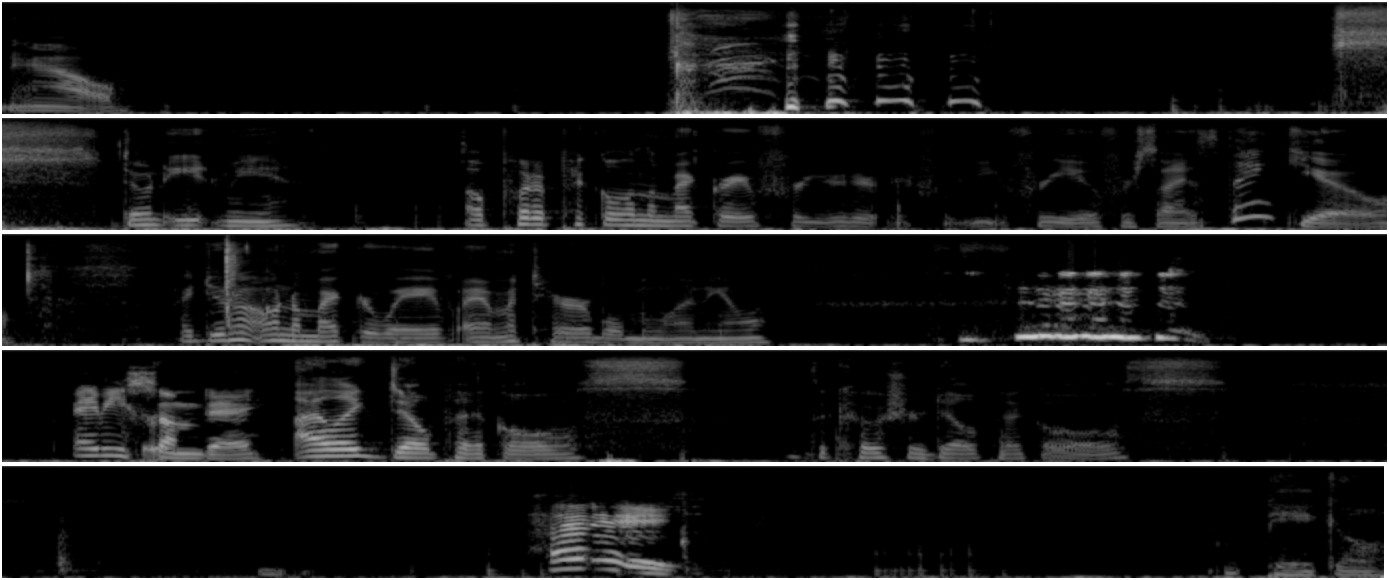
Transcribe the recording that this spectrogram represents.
now. Don't eat me. I'll put a pickle in the microwave for you for you for, you for science. Thank you. I do not own a microwave. I am a terrible millennial. Maybe someday. I like dill pickles. The kosher dill pickles. Hey, Beagle.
